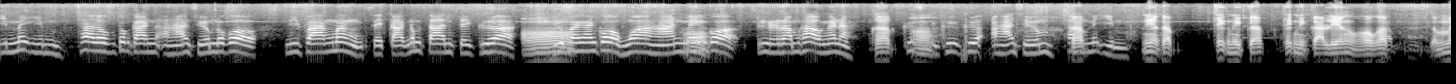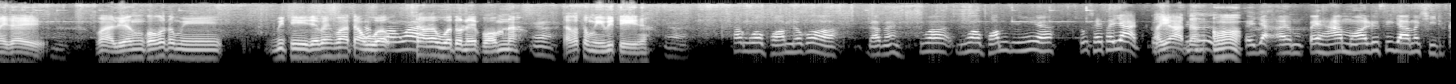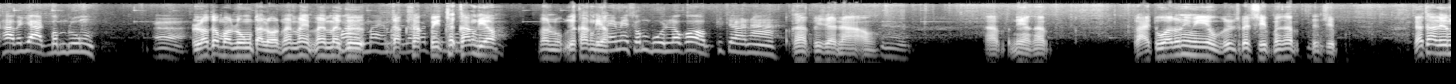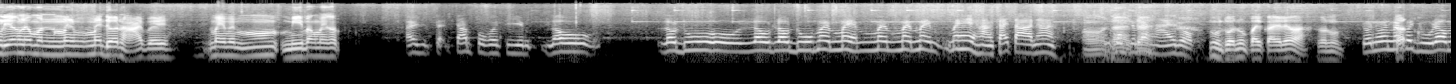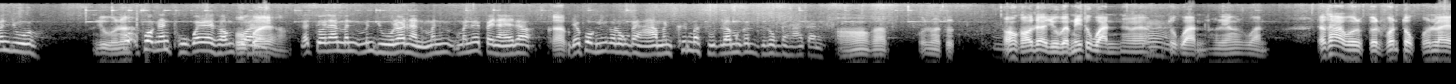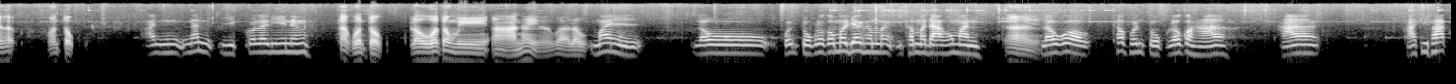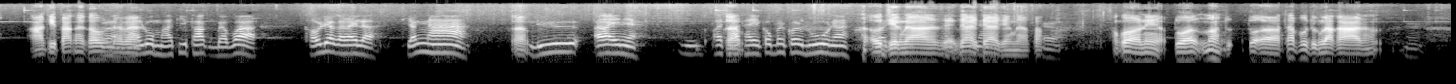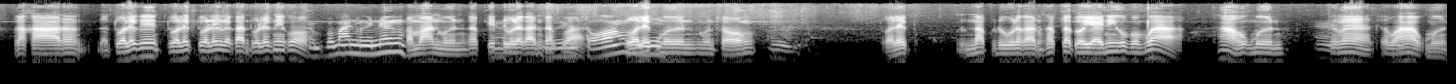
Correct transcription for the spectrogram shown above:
อิ่มไม่อิ่ม ถ้าเราต้องการอาหารเสริมเราก็มีฟางมั่ง ใส่กากน้ำตาลใส่เกลืออ๋อหรือไม่งั้นก็หัวอาหารไม่งั้นอ๋อก็เป็นรำข้าวงั้นน่ะครับคืออ๋อคือคืออาหารเสริมถ้าครับ มันไม่อิ่ม เนี่ยครับเทคนิคครับเทคนิคการเลี้ยงของเขาครับอ่าแต่ไม่ได้ว่าเลี้ยงเขาก็ต้องมีวิธีใช่ไหมว่าถ้าวัวรับรองว่า ถ้าวัวตัวไหนผอมนะอ่าแล้วก็ต้องมีวิธีนะอ่าถ้างัวผอมแล้วก็ แบบไหนงัวงัวผอมอย่างนี้นะต้องใช้พยาธิพยาธินะซื้อ๋อ เอ่อยาเอ่อไปหาหมอหรือซื้อยามาฉีดฆ่าพยาธิบำรุงเออ เราต้องบำรุงตลอดไหมไม่ไม่ไม่คือไม่ไม่สักเราสักก็ปีต้องครั้งเดียวบำรุงแค่ครั้งเดียวตัวไหนไม่สมบูรณ์เราก็พิจารณาครับพิจารณาเอาเออครับเนี่ยครับ หลายตัวตรงนี้มีอยู่เป็นเป็นสิบไหมครับเป็นสิบแล้วถ้าเลี้ยงเลี้ยงแล้วมันไม่ไม่เดินหายไป ไม่ไม่มีบ้างไหมครับ ไอ้ตตามปกติเรา เราดูเราเราดูไม่ไม่ไม่ไม่ไม่ไม่ให้ห่างสายตานะอ๋อมันคใช่งจะใช่ไม่หายหรอก นู่นตัวนู่นไปไกลแล้วอะตัวนู่น ตัวนู้นมันแล้ว ก็อยู่แล้วมันอยู่ อยู่พนะวกพวกนั้นผูกไว้เลยสองผูตักวไว้น่ะอะแล้วตัวนั้นมันมันอยู่แล้วนั่นมันมันไม่ไปไหนแล้ว ครับ เดี๋ยวพวกนี้ก็ลงไปหามันขึ้นมาสุดแล้วมันก็จะลงไปหากัน อ๋อครับคุณมาสุดอ๋อเขาจะอยู่แบบนี้ทุกวันใช่ไหมครับอ่า ทุกวันเขาเลี้ยงทุกวัน แล้วถ้าเกิดฝนตกฝนอะไรครับฝนตก อันนั่นอีกกรณีหนึ่งถ้าฝนตกเราก็ต้องมีอาหารให้หรือว่าเรา ไม่ เราฝนตกเราก็มาเลี้ยงธรรมธรรมดาของมันใช่เราก็ถ้าฝนตกเราก็หาหาหาที่พักหาที่พักให้เขาเออใช่ไหมหาร่วมหาที่พักแบบว่าเขาเรียกอะไรล่ะเถียงนาครับหรืออะไรเนี่ย ภาครัษาบไทยก็ไม่ค่อยรู้นะเออเถียงนาได้เถีใช่ยงนาเถียงนาพักเออเขาก็นี่ตัวน่ะตัวเอ่อถ้าพูดถึงราคานะอืม ราคานะตัวเล็กนี่ตัวเล็กตัวเล็กเลยกันตัวเล็กนี่ก็ประมาณหมื่นหนึ่งประมาณหมื่นครับคิดดูแล้วกันครับหมื่ว่าสองตัวเล็กหมื่นหมื่นสองอืมตัวเล็กนับดูแล้วกันครับ ถ้าตัวใหญ่นี่ก็ผมว่าห้าหกหมื่นเออใช่ไหมจะว่าห้าหกหมื่น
